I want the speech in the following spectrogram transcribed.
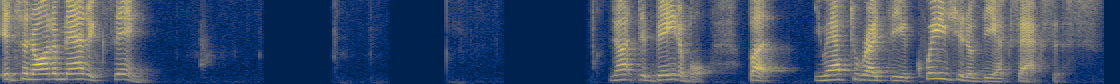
It's an automatic thing. Not debatable, but you have to write the equation of the x-axis,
